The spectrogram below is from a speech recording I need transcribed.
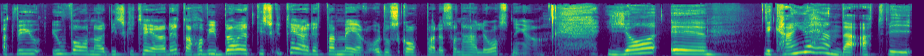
att vi är ovana att diskutera detta? Har vi börjat diskutera detta mer och då skapar det sådana här låsningar? Ja, eh, det kan ju hända att vi,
